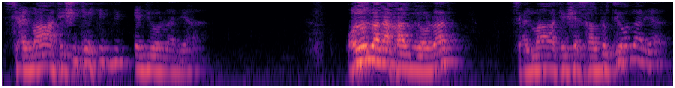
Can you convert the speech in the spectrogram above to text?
Selma Ateş'i tehdit ediyorlar ya. Onunla da kalmıyorlar. Selma Ateş'e saldırtıyorlar ya.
